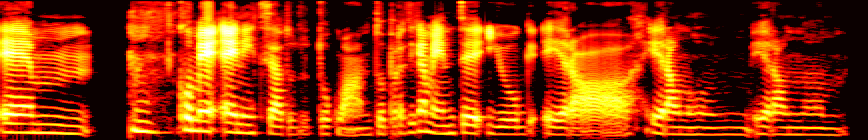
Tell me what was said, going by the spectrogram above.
ehm, come è iniziato tutto quanto? Praticamente Hugh era, era, un, era un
